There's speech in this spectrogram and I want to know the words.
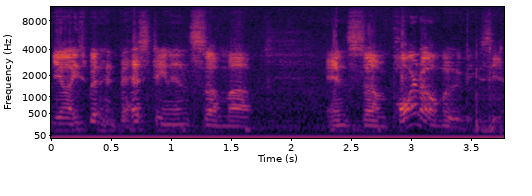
you know, he's been investing in some uh, in some porno movies here.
